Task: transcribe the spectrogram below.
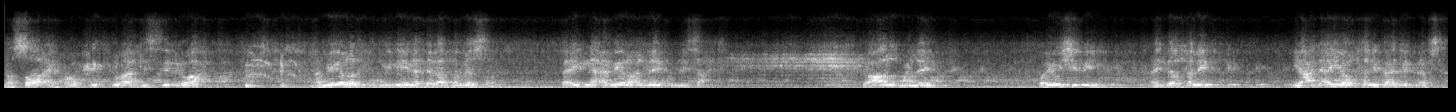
نصائح وحكتها في السر واحد أمير المؤمنين تلاف مصر. فإن أميرها الليل بن سعد. يعارض بالليل. ويوشي به عند الخليفة. يعني أيها الخليفة أدرك نفسك.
